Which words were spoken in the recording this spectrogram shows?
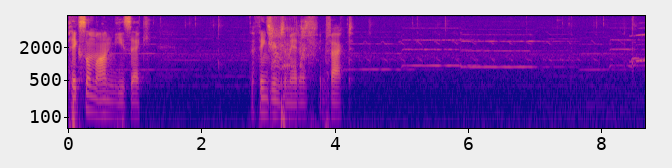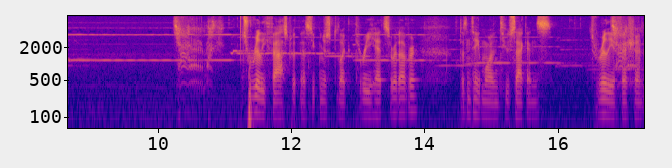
Pixelmon music. The thing dreams are made of, in fact. It's really fast with this. You can just do like three hits or whatever. Doesn't take more than two seconds. It's really efficient.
